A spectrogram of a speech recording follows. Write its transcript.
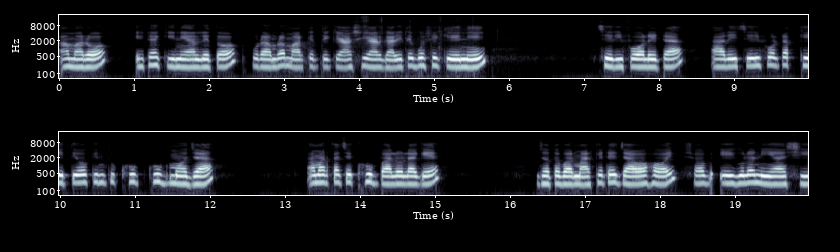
আমারও এটা কিনে আনলে তো পুরো আমরা মার্কেট থেকে আসি আর গাড়িতে বসে খেয়ে নেই। চেরি ফল এটা। আর এই চেরি ফলটা খেতেও কিন্তু খুব খুব মজা। আমার কাছে খুব ভালো লাগে। যতবার মার্কেটে যাওয়া হয়, সব এইগুলো নিয়ে আসি।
